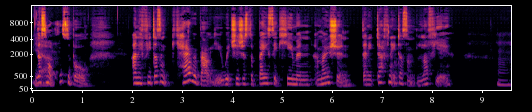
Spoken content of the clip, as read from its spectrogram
yeah. That's not possible. And if he doesn't care about you, which is just a basic human emotion, then he definitely doesn't love you. Mm.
